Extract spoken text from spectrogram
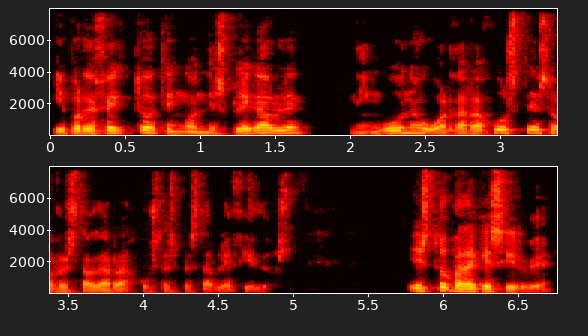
Y por defecto tengo un desplegable ninguno, guardar ajustes o restaurar ajustes preestablecidos. ¿Esto para qué sirve?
